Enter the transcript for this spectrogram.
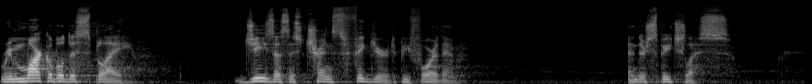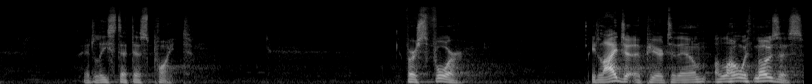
Remarkable display. Jesus is transfigured before them, and they're speechless, at least at this point. Verse 4 Elijah appeared to them along with Moses,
